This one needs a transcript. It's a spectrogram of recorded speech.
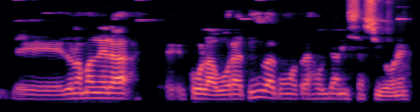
eh, de una manera eh, colaborativa con otras organizaciones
